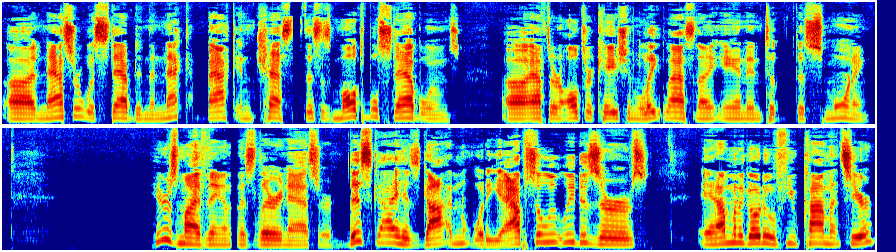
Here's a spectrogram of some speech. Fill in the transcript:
Uh, Nassar was stabbed in the neck, back, and chest. This is multiple stab wounds uh, after an altercation late last night and into this morning. Here's my thing on this Larry Nassar. This guy has gotten what he absolutely deserves, and I'm going to go to a few comments here.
